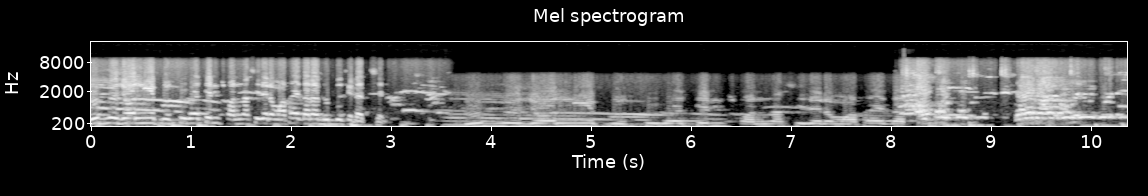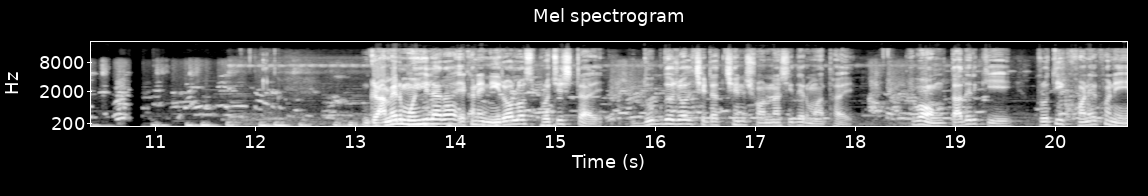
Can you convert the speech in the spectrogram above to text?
দুগ্ধ জল নিয়ে প্রস্তুত আছেন, সন্ন্যাসীদের মাথায় তারা দুগ্ধ ছেটাচ্ছেন। গ্রামের মহিলারা এখানে নিরলস প্রচেষ্টায় দুগ্ধ জল ছেটাচ্ছেন সন্ন্যাসীদের মাথায় এবং তাদেরকে প্রতি ক্ষণে ক্ষণে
